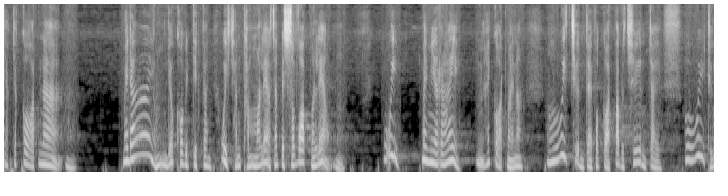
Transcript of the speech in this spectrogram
อยากจะกอดนะไม่ได้ เดี๋ยวโควิดติดกัน อุ้ย ฉันทำมาแล้ว ฉันไปสวอปมาแล้วอุ้ย ไม่มีอะไร ให้กอดหน่อยนะโอ้ยชื่นใจพอกอดปั๊บชื่นใจโอ้ยถึง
